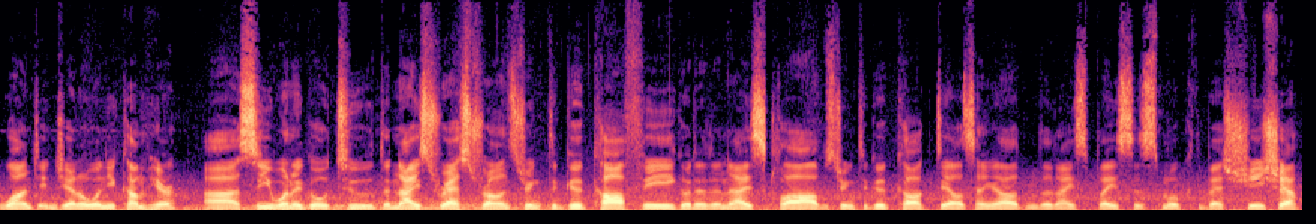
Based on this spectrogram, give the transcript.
want in general when you come here. Uh, so you want to go to the nice restaurants, drink the good coffee, go to the nice clubs, drink the good cocktails, hang out in the nice places, smoke the best shisha.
